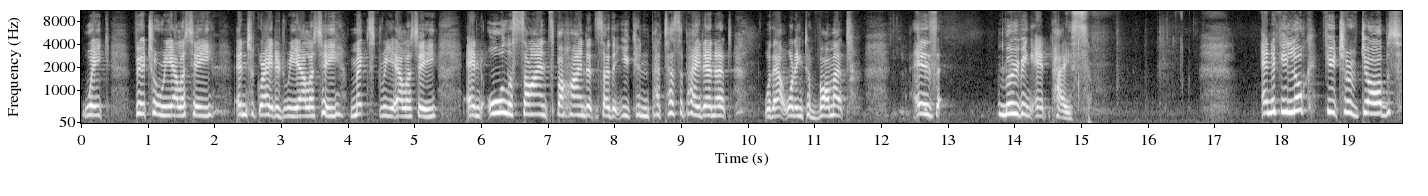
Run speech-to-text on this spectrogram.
week, virtual reality integrated reality, mixed reality, and all the science behind it so that you can participate in it without wanting to vomit is moving at pace. And if you look future of jobs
